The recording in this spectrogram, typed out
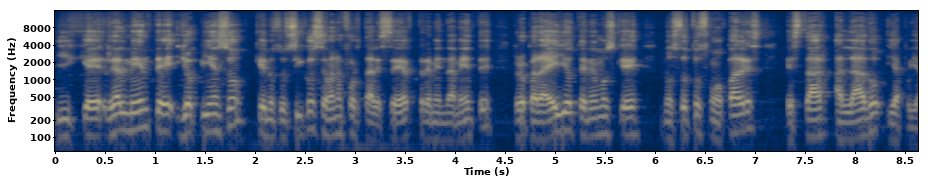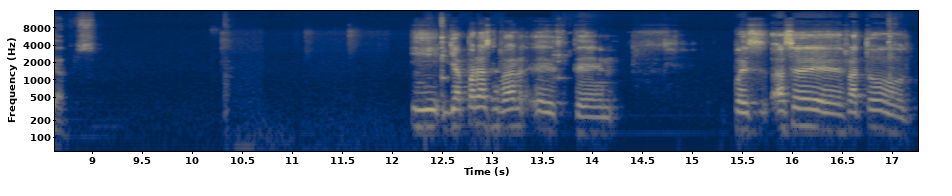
y que realmente yo pienso que nuestros hijos se van a fortalecer tremendamente, pero para ello tenemos que nosotros como padres estar al lado y apoyarlos. Y ya para cerrar, este, pues hace rato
